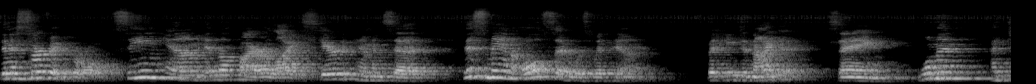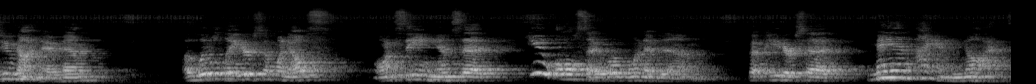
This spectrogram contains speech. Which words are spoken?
Then a servant girl, seeing him in the firelight, stared at him and said, this man also was with him, but he denied it, saying, Woman, I do not know him. A little later, someone else, on seeing him, said, You also were one of them. But Peter said, Man, I am not.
